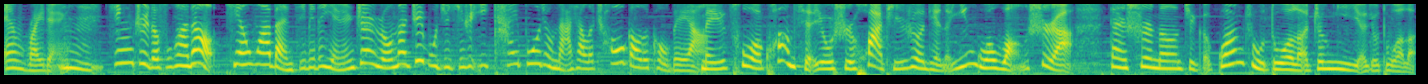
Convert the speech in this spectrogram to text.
and writing. 嗯，精致的服化道，天花板级别的演员阵容，那这部剧其实一开播就拿下了超高的口碑啊。没错，况且又是话题热点的英国王室啊。但是呢，这个关注多了，争议也就多了。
